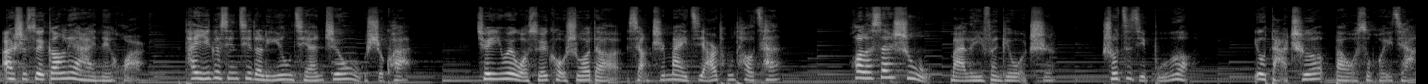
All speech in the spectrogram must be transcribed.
二十岁刚恋爱那会儿，他一个星期的零用钱只有五十块，却因为我随口说的想吃麦记儿童套餐，花了三十五买了一份给我吃，说自己不饿，又打车把我送回家。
